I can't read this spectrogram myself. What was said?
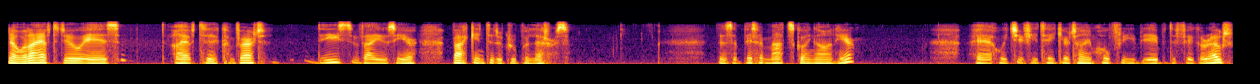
Now what I have to do is I have to convert these values here back into the group of letters. There's a bit of maths going on here, uh, which if you take your time hopefully you'll be able to figure out.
